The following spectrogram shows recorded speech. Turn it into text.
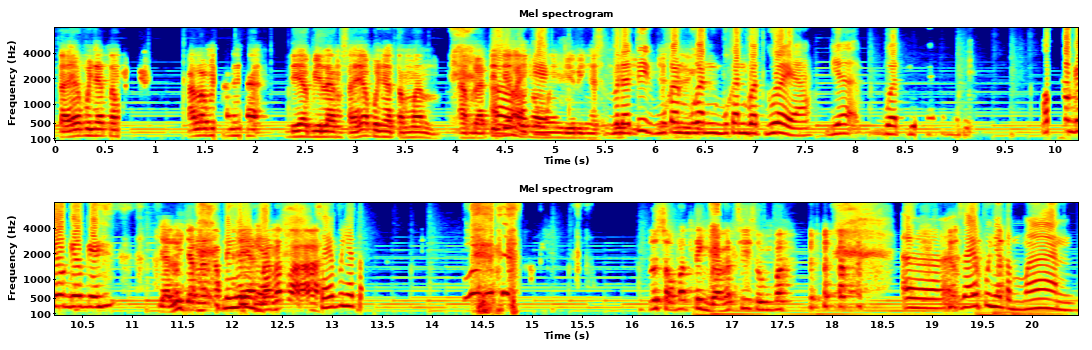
Saya punya teman. Kalau misalnya dia bilang saya punya teman, nah berarti dia Oh, lagi oke. ngomongin dirinya sendiri. berarti Dia bukan sendiri. bukan bukan buat gue ya dia buat dia sendiri Oh, oke oke oke Ya lu jangan Dengerin kepedean ya. banget lah. saya punya temen Lu sok penting banget sih, sumpah. eh, saya punya teman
